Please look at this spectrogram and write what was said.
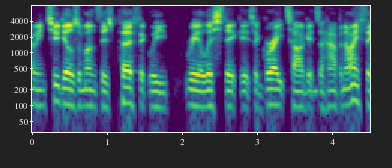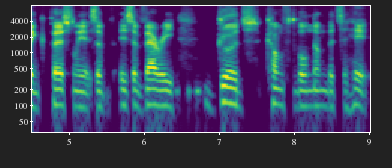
i mean two deals a month is perfectly realistic it's a great target to have and i think personally it's a it's a very good comfortable number to hit.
